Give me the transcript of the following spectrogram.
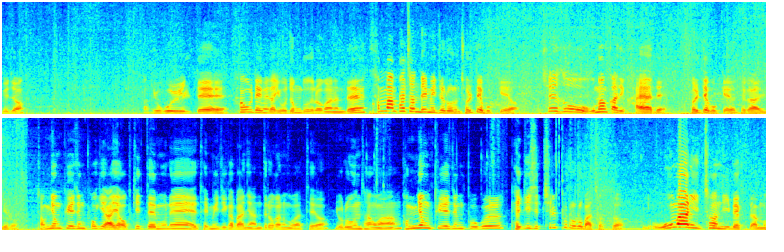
그죠? 딱 요거일 때 하울 데미지가 요 정도 들어가는데 38,000 데미지로는 절대 못 깨요. 최소 5만까지 가야 돼. 절대 못 깨요. 제가 알기로. 정령 피해 증폭이 아예 없기 때문에 데미지가 많이 안 들어가는 것 같아요. 요런 상황. 정령 피해 증폭을 127%로 맞췄어. 52,203.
